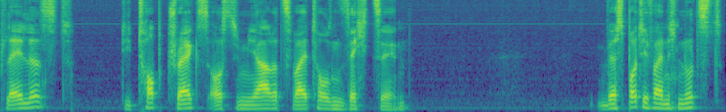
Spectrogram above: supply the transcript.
Playlist, die Top-Tracks aus dem Jahre 2016 wer Spotify nicht nutzt,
